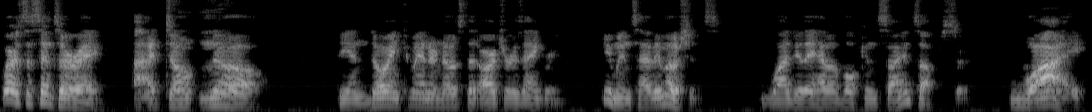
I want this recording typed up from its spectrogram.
Where's the sensor array? I don't know. The Andorian commander notes that Archer is angry. Humans have emotions. Why do they have a Vulcan science officer? Why?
